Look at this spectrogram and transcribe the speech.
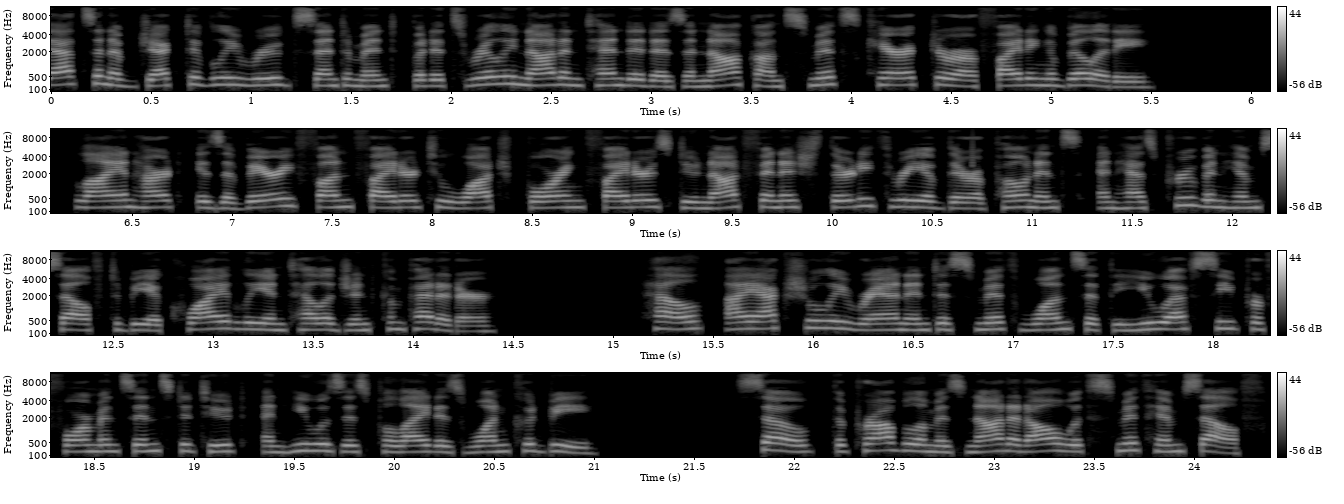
That's an objectively rude sentiment, but it's really not intended as a knock on Smith's character or fighting ability. Lionheart is a very fun fighter to watch. Boring fighters do not finish 33 of their opponents, and has proven himself to be a quietly intelligent competitor. Hell, I actually ran into Smith once at the UFC Performance Institute, and he was as polite as one could be. So, the problem is not at all with Smith himself.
